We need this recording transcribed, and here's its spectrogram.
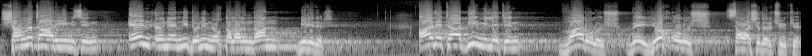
şanlı tarihimizin en önemli dönüm noktalarından biridir. Adeta bir milletin varoluş ve yok oluş savaşıdır çünkü.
